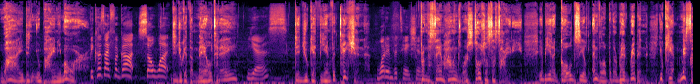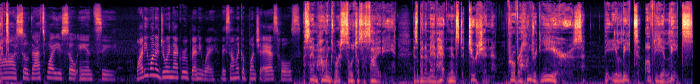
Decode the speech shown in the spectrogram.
Why didn't you buy any more? Because I forgot. So what? Did you get the mail today? Yes. Did you get the invitation? What invitation? From the Sam Hollingsworth Social Society. It'd be in a gold sealed envelope with a red ribbon. You can't miss it. Ah, so that's why you're so antsy. Why do you want to join that group anyway? They sound like a bunch of assholes. The Sam Hollingsworth Social Society has been a Manhattan institution for over a hundred years. The elite of the elites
